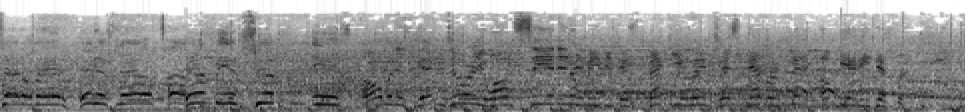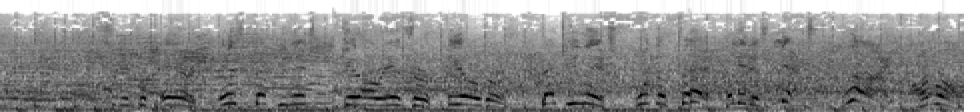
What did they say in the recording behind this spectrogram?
gentlemen, it is now time. Championship is Roman is getting to her. You won't see it in me because Becky Lynch has never met any different. Prepared. Is Becky Lynch get our answer? The over. Becky Lynch with the Fed, and it is next live on Raw.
